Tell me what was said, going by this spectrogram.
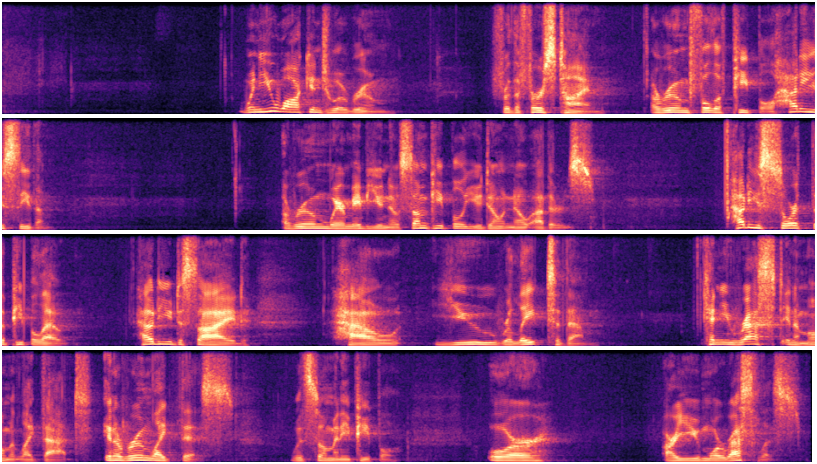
When you walk into a room for the first time, a room full of people, how do you see them? A room where maybe you know some people, you don't know others. How do you sort the people out? How do you decide how you relate to them? Can you rest in a moment like that, in a room like this, with so many people? Or are you more restless?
